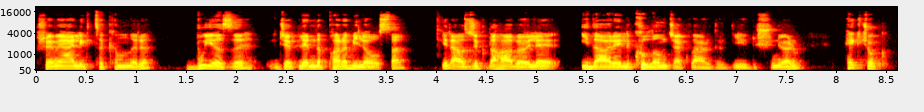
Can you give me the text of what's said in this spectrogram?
Premier Lig takımları bu yazı ceplerinde para bile olsa birazcık daha böyle idareli kullanacaklardır diye düşünüyorum. Pek çok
